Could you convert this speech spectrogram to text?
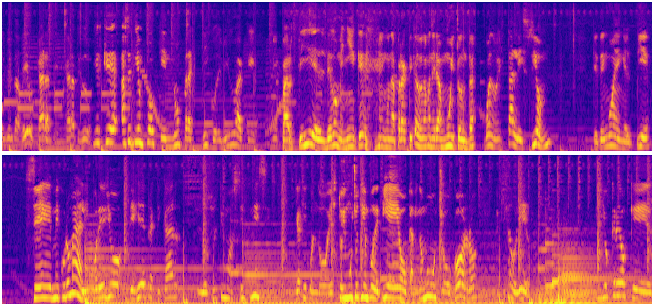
el verdadero karate, el karate do. Y es que hace tiempo que no practico debido a que me partí el dedo meñique en una práctica de una manera muy tonta. Bueno, esta lesión que tengo en el pie se me curó mal y por ello dejé de practicar los últimos seis meses, ya que cuando estoy mucho tiempo de pie o camino mucho o corro, me empieza a doler. Yo creo que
